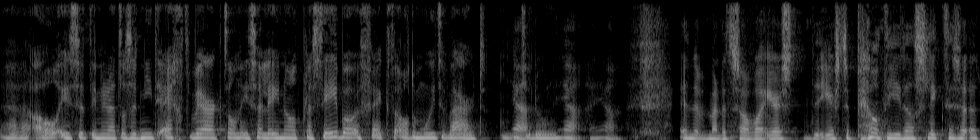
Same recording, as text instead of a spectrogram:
uh, al is het inderdaad, als het niet echt werkt, dan is alleen al het placebo-effect al de moeite waard om ja, te doen. Ja, ja. En, maar dat zal wel eerst de eerste pil die je dan slikte,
